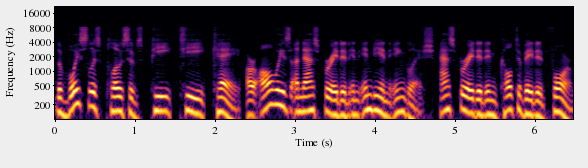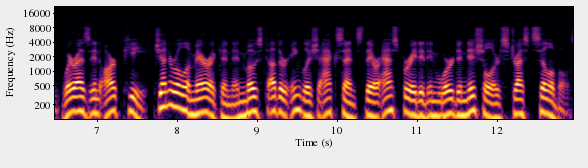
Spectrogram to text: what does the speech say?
The voiceless plosives p, t, k are always unaspirated in Indian English, aspirated in cultivated form whereas in RP, General American and most other English accents they are aspirated in word initial or stressed syllables.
